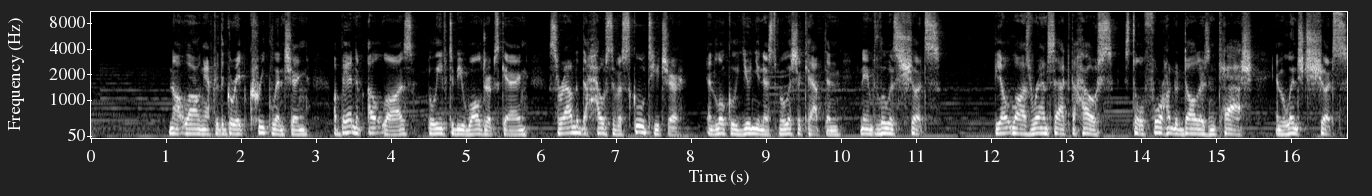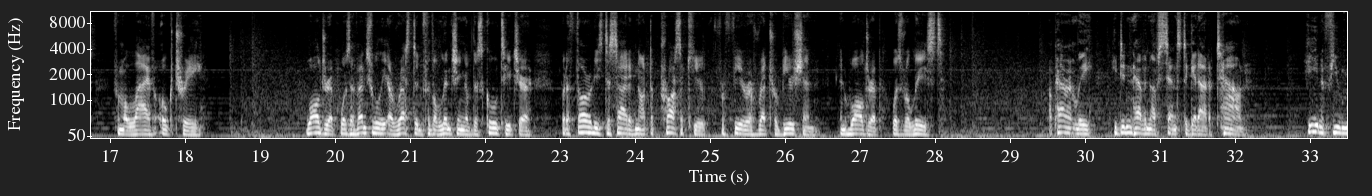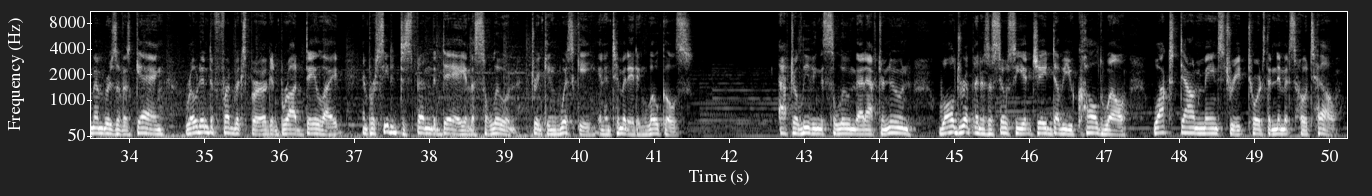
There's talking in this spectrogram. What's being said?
Not long after the Grape Creek lynching, a band of outlaws, believed to be Waldrip's gang, surrounded the house of a schoolteacher and local Unionist militia captain named Louis Schutz. The outlaws ransacked the house, stole $400 in cash, and lynched Schutz from a live oak tree. Waldrip was eventually arrested for the lynching of the schoolteacher, but authorities decided not to prosecute for fear of retribution, and Waldrip was released. Apparently, he didn't have enough sense to get out of town, he and a few members of his gang rode into Fredericksburg in broad daylight and proceeded to spend the day in the saloon, drinking whiskey and intimidating locals. After leaving the saloon that afternoon, Waldrip and his associate J.W. Caldwell walked down Main Street towards the Nimitz Hotel.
